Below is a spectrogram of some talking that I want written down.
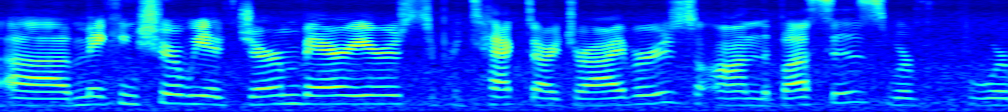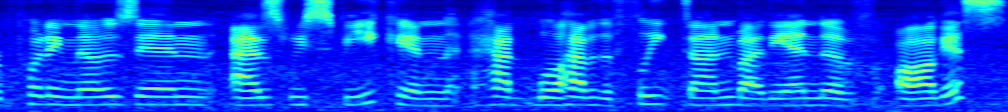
uh, making sure we have germ barriers to protect our drivers on the buses. We're, we're putting those in as we speak and have, we'll have the fleet done by the end of August.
